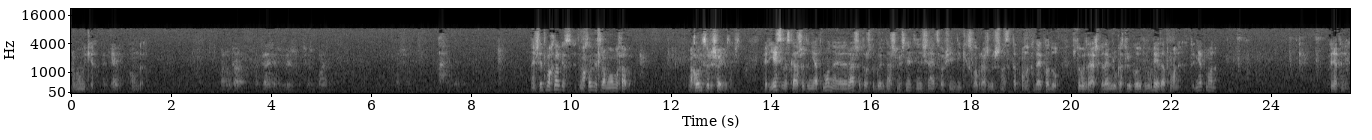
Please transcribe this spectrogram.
Рамон Микер. Он, да. А, ну да. Значит, это махлокис. Это махлокис Рамон Махабра. Махлокис в решении, значит. Теперь, если мы скажем, что это не атмона, Раша, то, что говорит наш Мишне, это не начинается вообще никаких слов. Раша говорит, что у нас это атмона. Когда я кладу, что говорит Раша? Когда я беру кастрюлю, кладу в угле, это атмона. Это не атмона. Понятно ли нет?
